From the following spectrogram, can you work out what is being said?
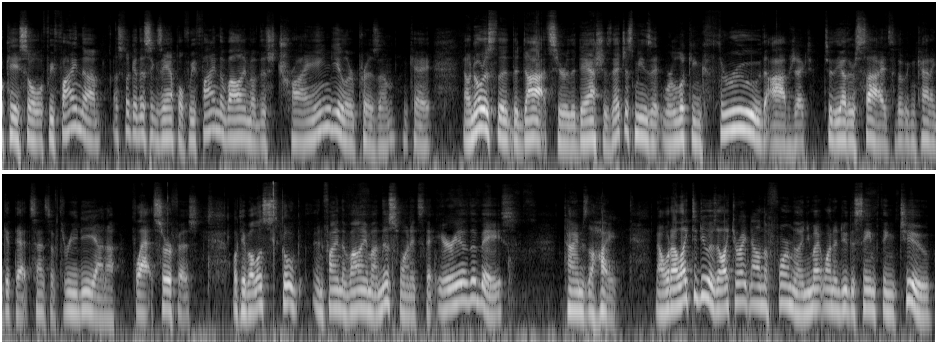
Okay, so if we find the, let's look at this example. If we find the volume of this triangular prism, okay, now notice the, the dots here, the dashes, that just means that we're looking through the object to the other side so that we can kind of get that sense of 3D on a flat surface. Okay, but let's go and find the volume on this one. It's the area of the base times the height. Now what I like to do is I like to write down the formula, and you might want to do the same thing too.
